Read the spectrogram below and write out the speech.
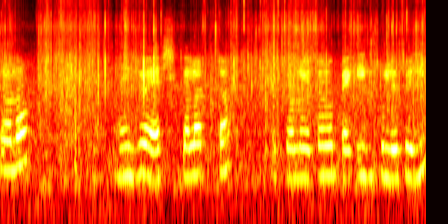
চলো, এই যে অ্যাশ কালারটা চলো এটারও প্যাকিং খুলে ফেলি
